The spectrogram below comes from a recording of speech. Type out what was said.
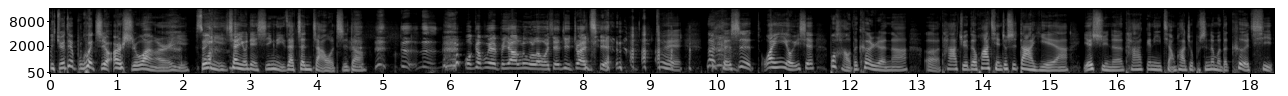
你绝对不会只有二十万而已，所以你现在有点心理在挣扎，我知道。我可不可以不要录了？我先去赚钱。对，那可是万一有一些不好的客人啊，呃，他觉得花钱就是大爷啊，也许呢，他跟你讲话就不是那么的客气，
